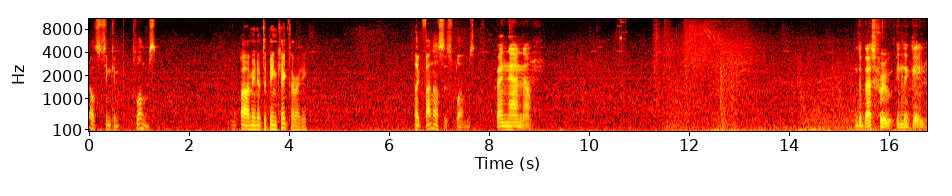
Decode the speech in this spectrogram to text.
I was thinking plums. Well, I mean, if they've been kicked already. Like Thanos' plums. Banana. The best fruit in the game.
